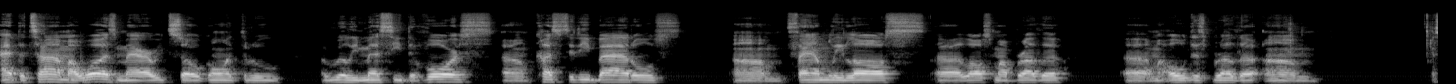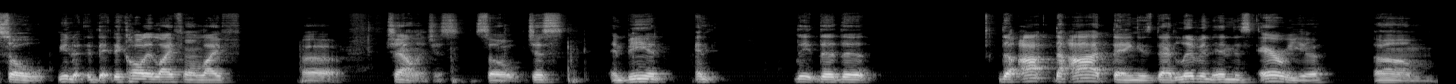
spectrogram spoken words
at the time, I was married, so going through a really messy divorce, um, custody battles, um, family loss. Uh, lost my brother, uh, my oldest brother. Um, so you know they, they call it life on life uh, challenges. So just and being and the the the the odd the odd thing is that living in this area, um,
